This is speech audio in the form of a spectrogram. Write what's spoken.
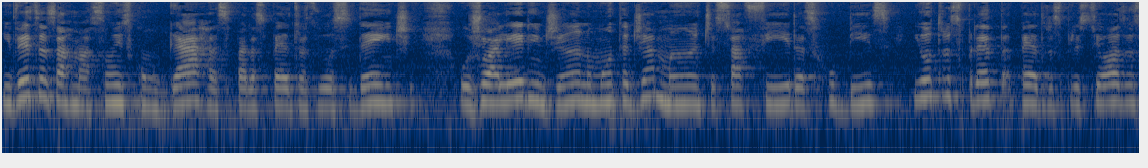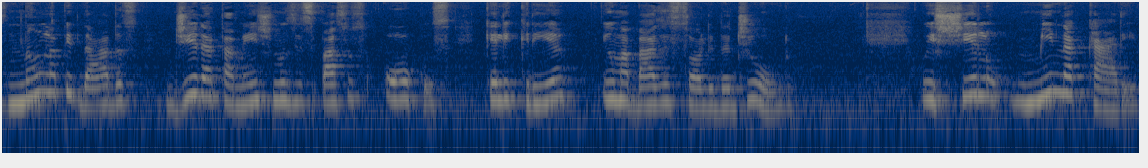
Em vez das armações com garras para as pedras do Ocidente, o joalheiro indiano monta diamantes, safiras, rubis e outras pedras preciosas não lapidadas diretamente nos espaços ocos que ele cria em uma base sólida de ouro. O estilo Minakari.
